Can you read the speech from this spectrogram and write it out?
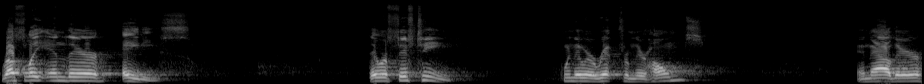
roughly in their 80s. They were 15 when they were ripped from their homes, and now they're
